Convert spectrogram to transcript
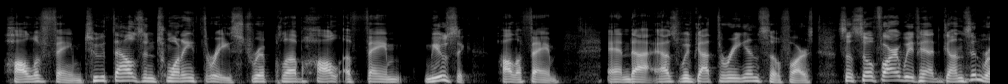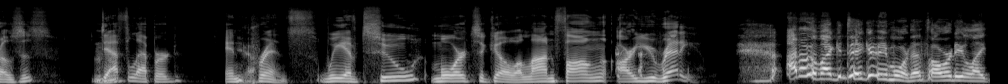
Hall of Fame 2023 Strip Club Hall of Fame Music Hall of Fame. And uh, as we've got three in so far. So, so far we've had Guns N' Roses, Def Leppard, and Prince. We have two more to go. Alon Fong, are you ready? I don't know if I can take it anymore. That's already like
